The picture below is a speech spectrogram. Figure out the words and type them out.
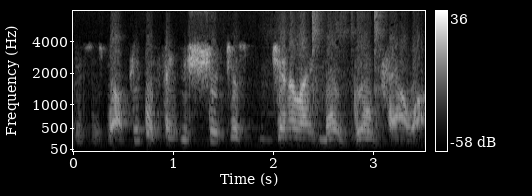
this as well. People think you should just generate more willpower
